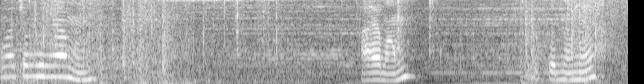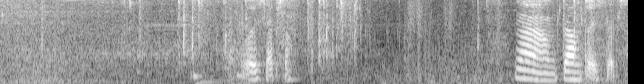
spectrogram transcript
No ciągle nie mam. A ja mam. Wycenimy. To jest lepsze. Nie, tam to jest lepsze.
